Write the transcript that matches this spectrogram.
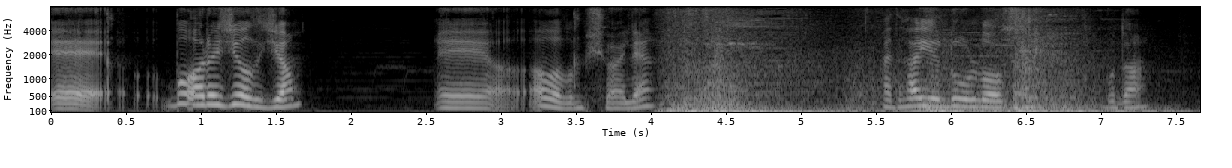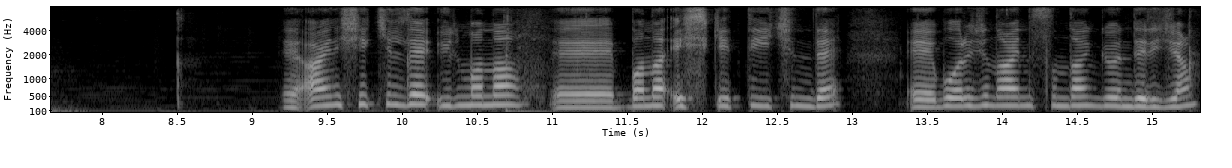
E, bu aracı alacağım. E, alalım şöyle. Hadi hayırlı uğurlu olsun bu da. E, aynı şekilde Ülman'a e, bana eşlik ettiği için de e, bu aracın aynısından göndereceğim.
